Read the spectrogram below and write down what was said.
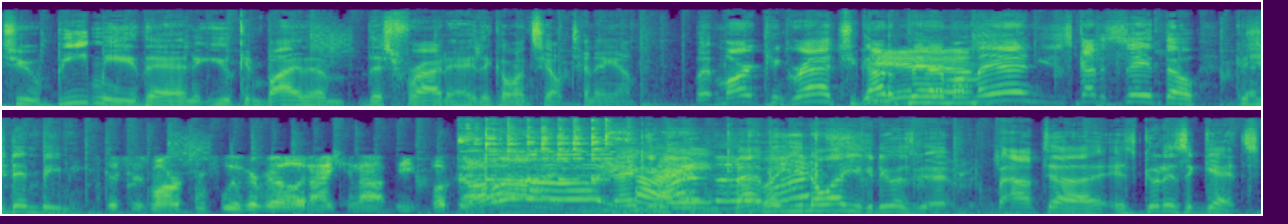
to beat me, then you can buy them this Friday. They go on sale 10 a.m. But Mark, congrats. You got a pair, my man. You just got to say it, though, because you didn't beat me. This is Mark from Pflugerville, and I cannot beat Booker. Oh, you Thank Sorry. you. But, but you know what? You can do as, about uh, as good as it gets.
